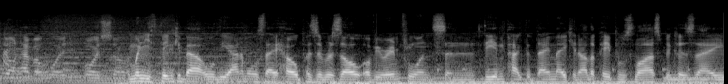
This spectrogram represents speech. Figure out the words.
don't have a voice. So And when you think about all the animals they help as a result of your influence and the impact that they make in other people's lives because they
